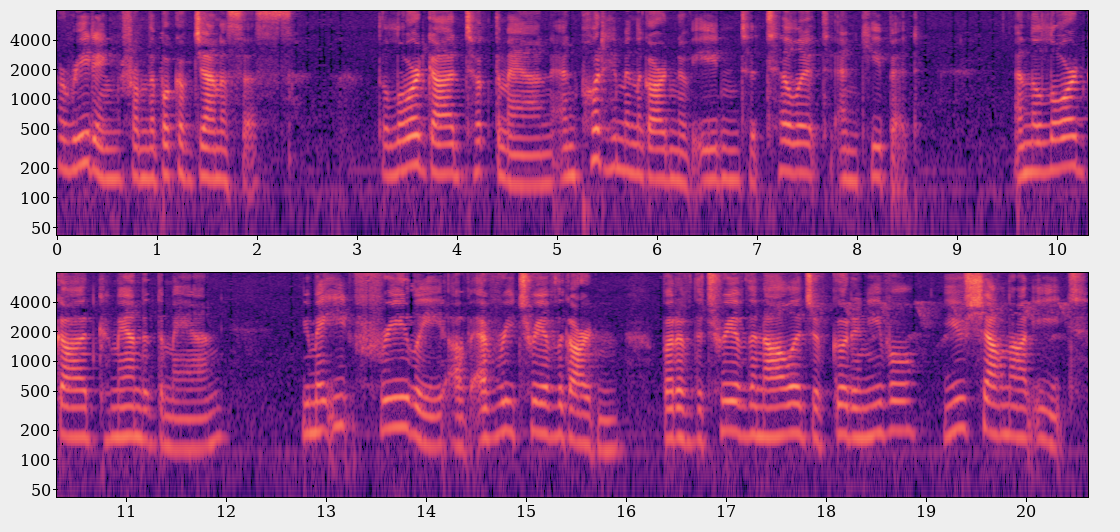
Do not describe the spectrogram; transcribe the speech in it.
A reading from the book of Genesis. The Lord God took the man and put him in the Garden of Eden to till it and keep it. And the Lord God commanded the man, You may eat freely of every tree of the garden, but of the tree of the knowledge of good and evil you shall not eat,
